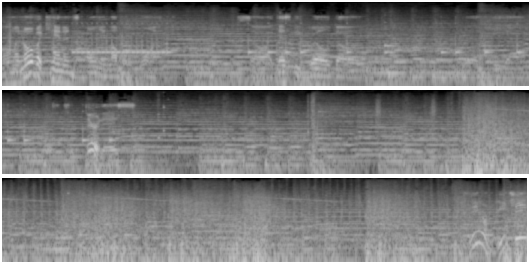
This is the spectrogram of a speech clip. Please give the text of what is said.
Well, Manova Cannon's only level 1, so I guess we will go with the um, There it is. Reaching?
